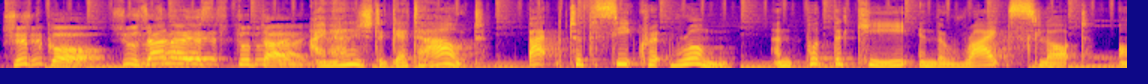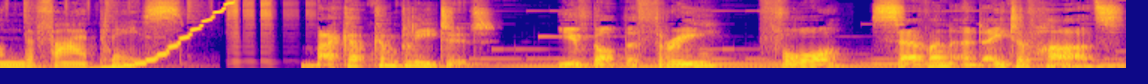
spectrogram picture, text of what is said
Szybko! Suzana jest tutaj! I managed to get out, back to the secret room, and put the key in the right slot on the fireplace. Backup completed. You've got the three, four, seven, and eight of hearts,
